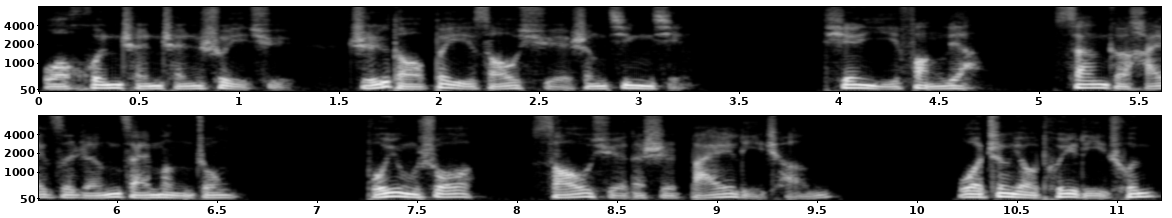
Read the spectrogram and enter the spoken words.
我昏沉沉睡去，直到被扫雪声惊醒。天已放亮，三个孩子仍在梦中。不用说，扫雪的是百里城。我正要推李春，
